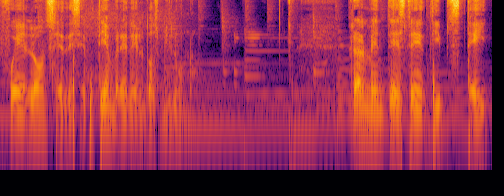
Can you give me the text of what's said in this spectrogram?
fue el 11 de septiembre del 2001. Realmente este Deep State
